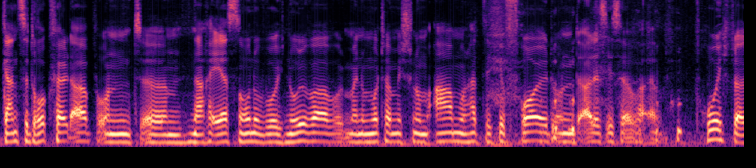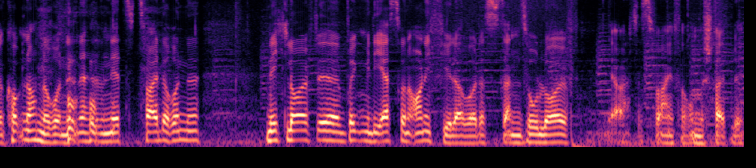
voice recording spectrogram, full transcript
ganze Druck fällt ab und ähm, nach der ersten Runde, wo ich null war, wollte meine Mutter mich schon umarmen und hat sich gefreut und alles ist ja ruhig bleiben, kommt noch eine Runde. Ne? Wenn jetzt die zweite Runde nicht läuft, äh, bringt mir die erste Runde auch nicht viel, aber dass es dann so läuft, ja, das war einfach unbeschreiblich.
